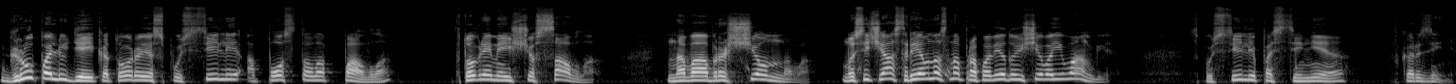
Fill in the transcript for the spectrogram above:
Группа людей, которые спустили апостола Павла, в то время еще Савла, новообращенного, но сейчас ревностно проповедующего Евангелие, спустили по стене в корзине.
